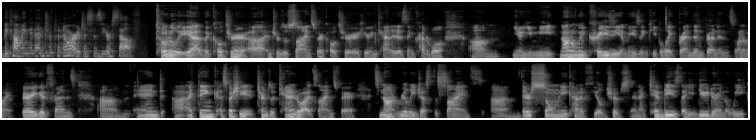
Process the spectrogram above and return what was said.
becoming an entrepreneur just as yourself. Totally, yeah. The culture, uh, in terms of science fair culture here in Canada, is incredible. Um, you know, you meet not only crazy, amazing people like Brendan. Brendan's one of my very good friends, um, and uh, I think, especially in terms of Canada-wide science fair, it's not really just the science. Um, there's so many kind of field trips and activities that you do during the week,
